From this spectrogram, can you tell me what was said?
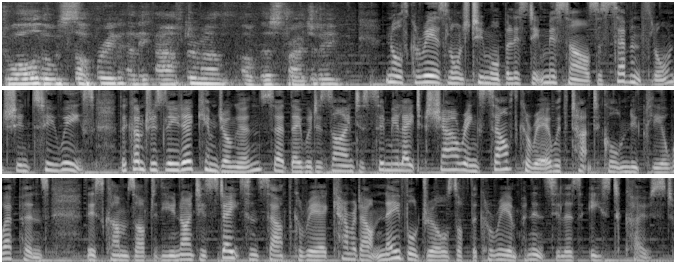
to all those suffering in the aftermath of this tragedy. North Korea's launched two more ballistic missiles, the seventh launch in two weeks. The country's leader, Kim Jong un, said they were designed to simulate showering South Korea with tactical nuclear weapons. This comes after the United States and South Korea carried out naval drills off the Korean peninsula's east coast.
